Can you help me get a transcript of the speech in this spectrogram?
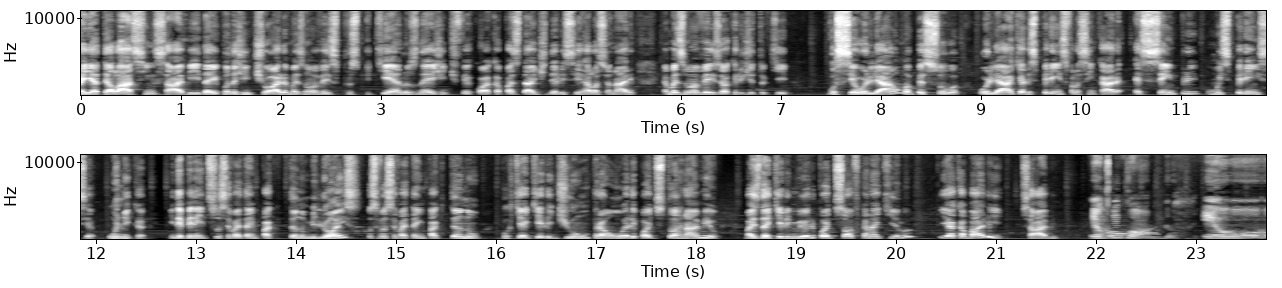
para ir até lá, assim, sabe? E daí quando a gente olha mais uma vez para os pequenos, né, a gente vê qual é a capacidade deles se relacionarem, é mais uma vez, eu acredito que você olhar uma pessoa, olhar aquela experiência e falar assim, cara, é sempre uma experiência única. Independente se você vai estar impactando milhões ou se você vai estar impactando um. Porque aquele de um para um, ele pode se tornar mil. Mas daquele mil, ele pode só ficar naquilo e acabar ali, sabe? Eu concordo. Eu,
